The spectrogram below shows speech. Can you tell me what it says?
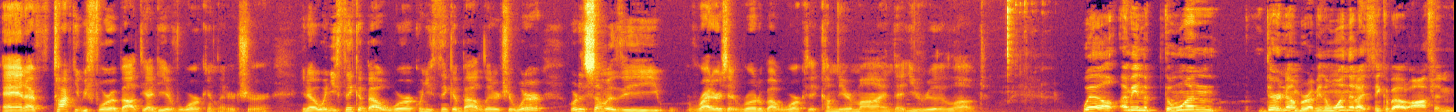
and I've talked to you before about the idea of work in literature. You know, when you think about work, when you think about literature, what are what are some of the writers that wrote about work that come to your mind that you really loved? Well, I mean, the, the one, there are a number. I mean, the one that I think about often,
